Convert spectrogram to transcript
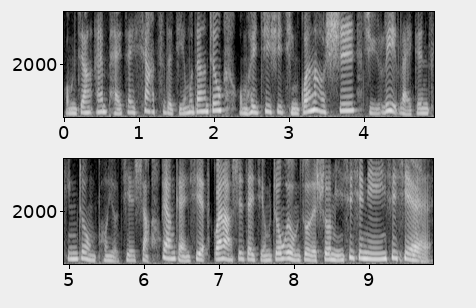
我们将安排在下次的节目当中。我们会继续请关老师举例来跟听众朋友介绍。非常感谢关老师在节目中为我们做的说明，谢谢您，谢谢。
